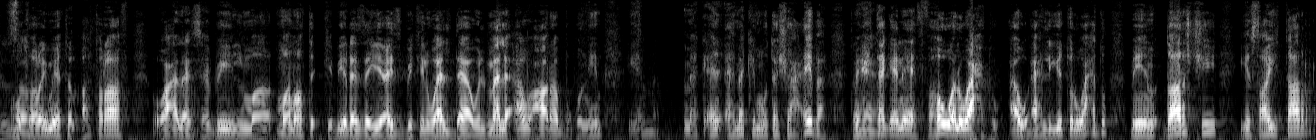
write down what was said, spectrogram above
متراميه الأطراف وعلى سبيل مناطق كبيرة زي عزبة الوالدة والملأ وعرب وغنيم تمام. أماكن متشعبة تمام. محتاجة ناس فهو لوحده أو أهليته لوحده ما يقدرش يسيطر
